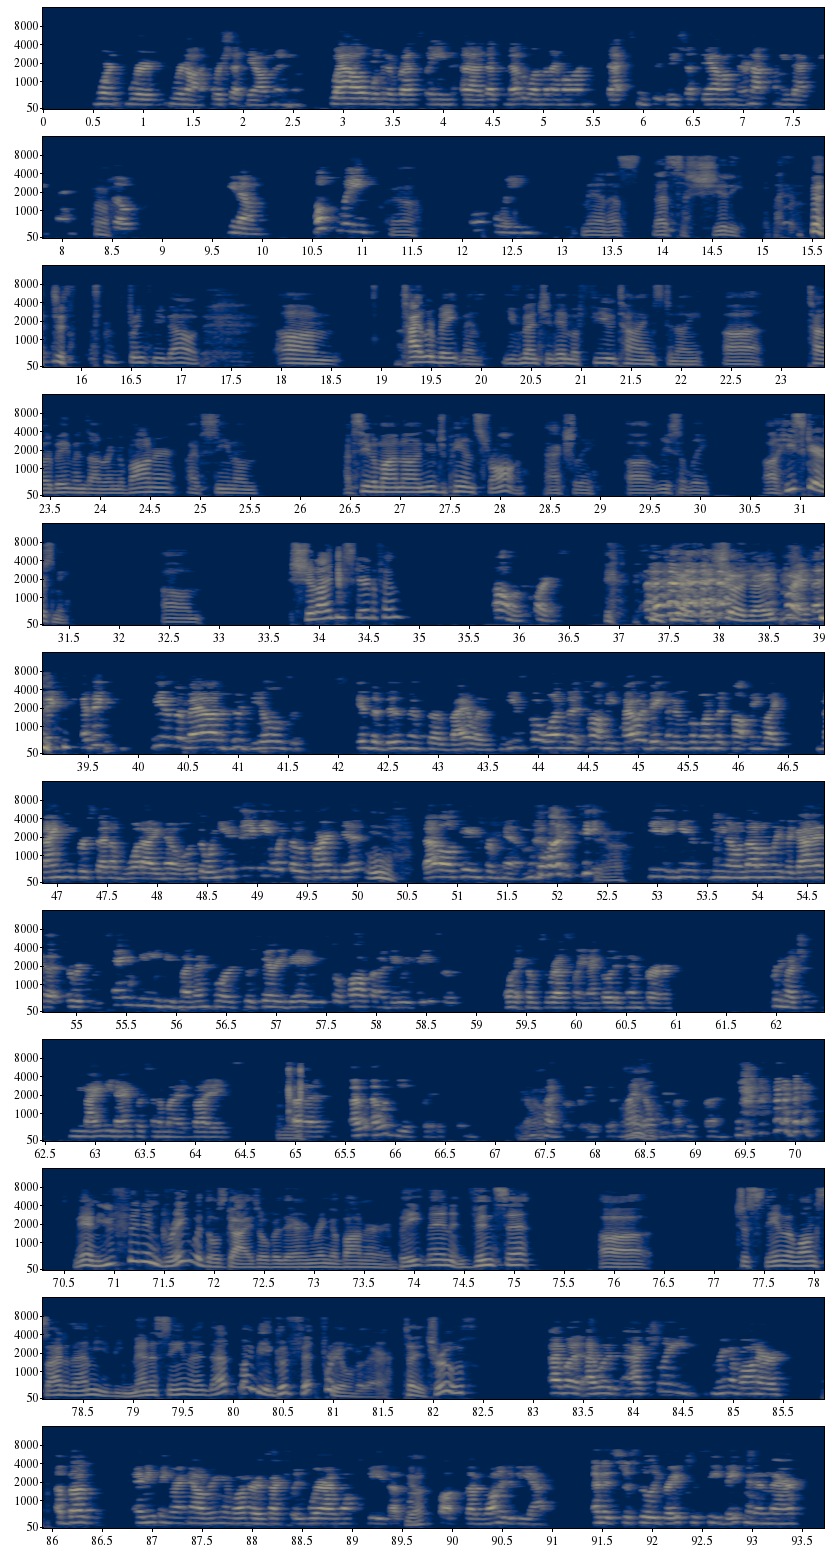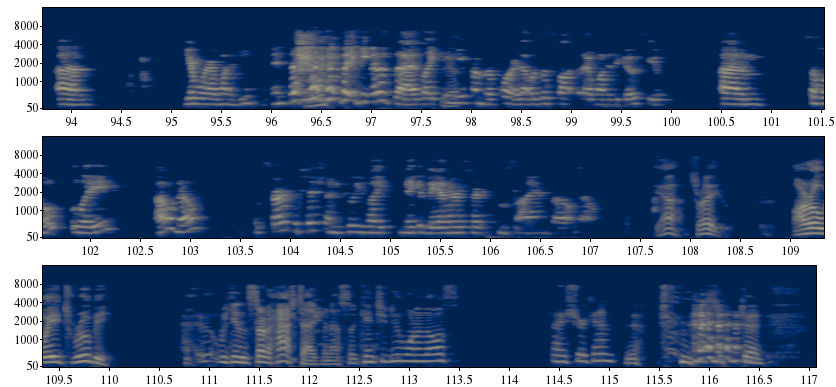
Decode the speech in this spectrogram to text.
We're we're we're not. We're shut down. And Wow, Women of Wrestling, uh, that's another one that I'm on. That's completely shut down. They're not coming back anytime. Oh. So, you know, hopefully, Yeah. hopefully. Man, that's that's shitty. That just brings me down. Um, Tyler Bateman, you've mentioned him a few times tonight. Uh, Tyler Bateman's on Ring of Honor. I've seen him. I've seen him on uh, New Japan Strong actually uh, recently. Uh, he scares me. Um, should I be scared of him? Oh, of course. yes, I should, right? Of course. I think I think he is a man who deals in the business of violence. He's the one that taught me. Tyler Bateman is the one that taught me like 90% of what I know. So when you see me with those hard hits, Oof. that all came from him. like Yeah. he, he's you know not only the guy that originally trained me, he's my mentor to this very day. We still talk on a daily basis when it comes to wrestling. I go to him for pretty much 99% of my advice. Yeah. Uh, I, I would be afraid of him. I'm kind of afraid of him. I I know am. him. I'm his friend. Man, you'd fit in great with those guys over there in Ring of Honor. Bateman and Vincent. Uh, just standing alongside of them, you'd be menacing. Uh, That might be a good fit for you over there. To tell you the truth. I would, I would actually Ring of Honor above anything right now. Ring of Honor is actually where I want to be. That's one of the spots that I wanted to be at, and it's just really great to see Bateman in there. Um, you're where I want to be, and Yeah. but he knows that. Like he Yeah. knew from before that was a spot that I wanted to go to. Um, so hopefully, I don't know. Let's start a petition. Could we like make a banner, start some signs? I don't know. Yeah, that's right. ROH Ruby. We can start a hashtag, Vanessa. Can't you do one of those? I sure can. Yeah, you can.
